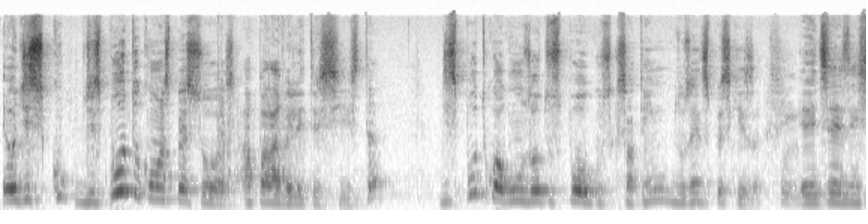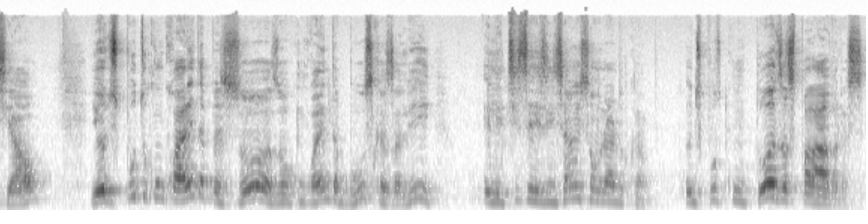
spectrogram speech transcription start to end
Eu disputo com as pessoas a palavra eletricista, disputo com alguns outros poucos, que só tem 200 pesquisa, Sim. elitista residencial, e eu disputo com 40 pessoas, ou com 40 buscas ali, elitista residencial em São Bernardo do Campo. Eu disputo com todas as palavras,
